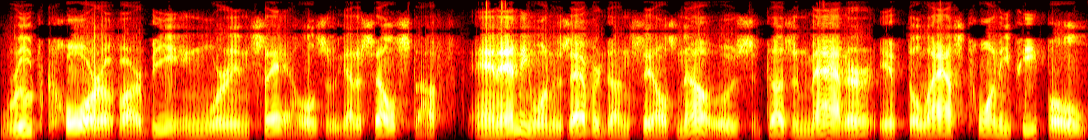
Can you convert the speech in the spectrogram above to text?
root core core of our being, we're in sales. We got to sell stuff. And anyone who's ever done sales knows it doesn't matter if the last 20 people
